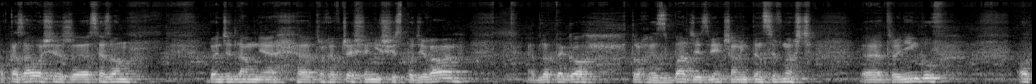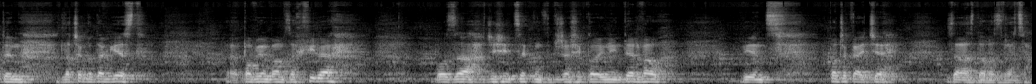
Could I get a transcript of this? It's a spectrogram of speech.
okazało się, że sezon będzie dla mnie e, trochę wcześniej niż się spodziewałem. Dlatego trochę bardziej zwiększam intensywność e, treningów. O tym, dlaczego tak jest, powiem Wam za chwilę, bo za 10 sekund zbliża się kolejny interwał, więc poczekajcie, zaraz do Was wracam.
